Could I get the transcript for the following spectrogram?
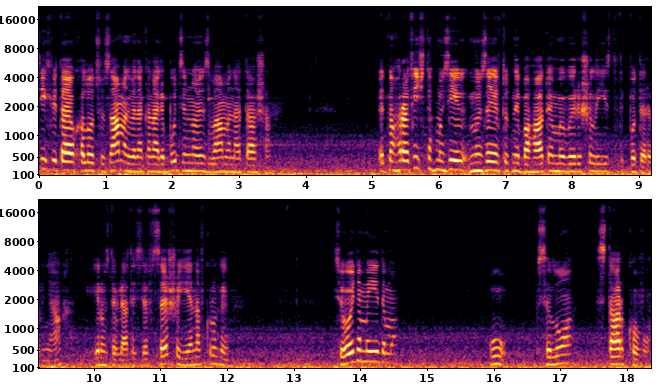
Всіх вітаю Халоцу Замен. Ви на каналі Будь зі мною з вами Наташа. Етнографічних музеїв, музеїв тут небагато, і ми вирішили їздити по деревнях і роздивлятися все, що є навкруги. Сьогодні ми їдемо у село Старково.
